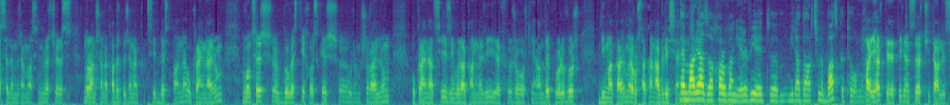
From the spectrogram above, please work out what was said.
ասել եմ դրա մասին վերջերս նորանշանակ ադրբեջանակցի դեսպանը Ուկրաինայում, ոնց էր գովեստի խոսքեր ուրեմն շռայլում ուկրաինացի զինվորականների եւ ժողովրդի հանդեպ, որը որ դիմակայում է ռուսական ագրեսիային։ Դե Մարիա Զախարովան երևի այդ իրադարձությունը բաց կթողնի։ Հա, իհարկե, դա իրենց ձեռ չի տալիս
